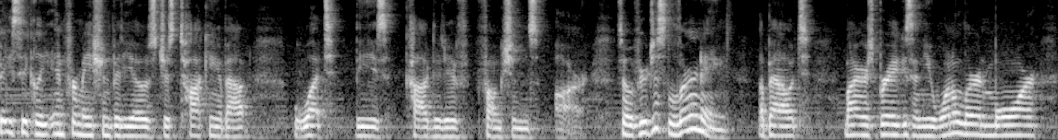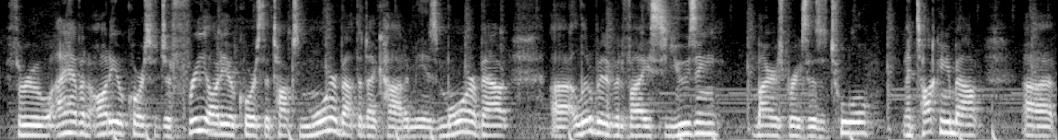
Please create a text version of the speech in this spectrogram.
basically information videos just talking about what these cognitive functions are. So if you're just learning about Myers-Briggs and you want to learn more through, I have an audio course, which is a free audio course that talks more about the dichotomy, is more about uh, a little bit of advice using Myers-Briggs as a tool and talking about uh,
